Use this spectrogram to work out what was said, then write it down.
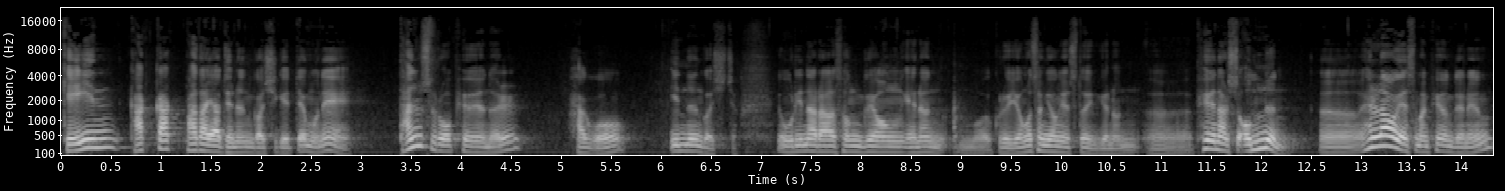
개인 각각 받아야 되는 것이기 때문에 단수로 표현을 하고 있는 것이죠. 우리나라 성경에는 뭐 그리고 영어 성경에서도 이거는 어, 표현할 수 없는 어, 헬라어에서만 표현되는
